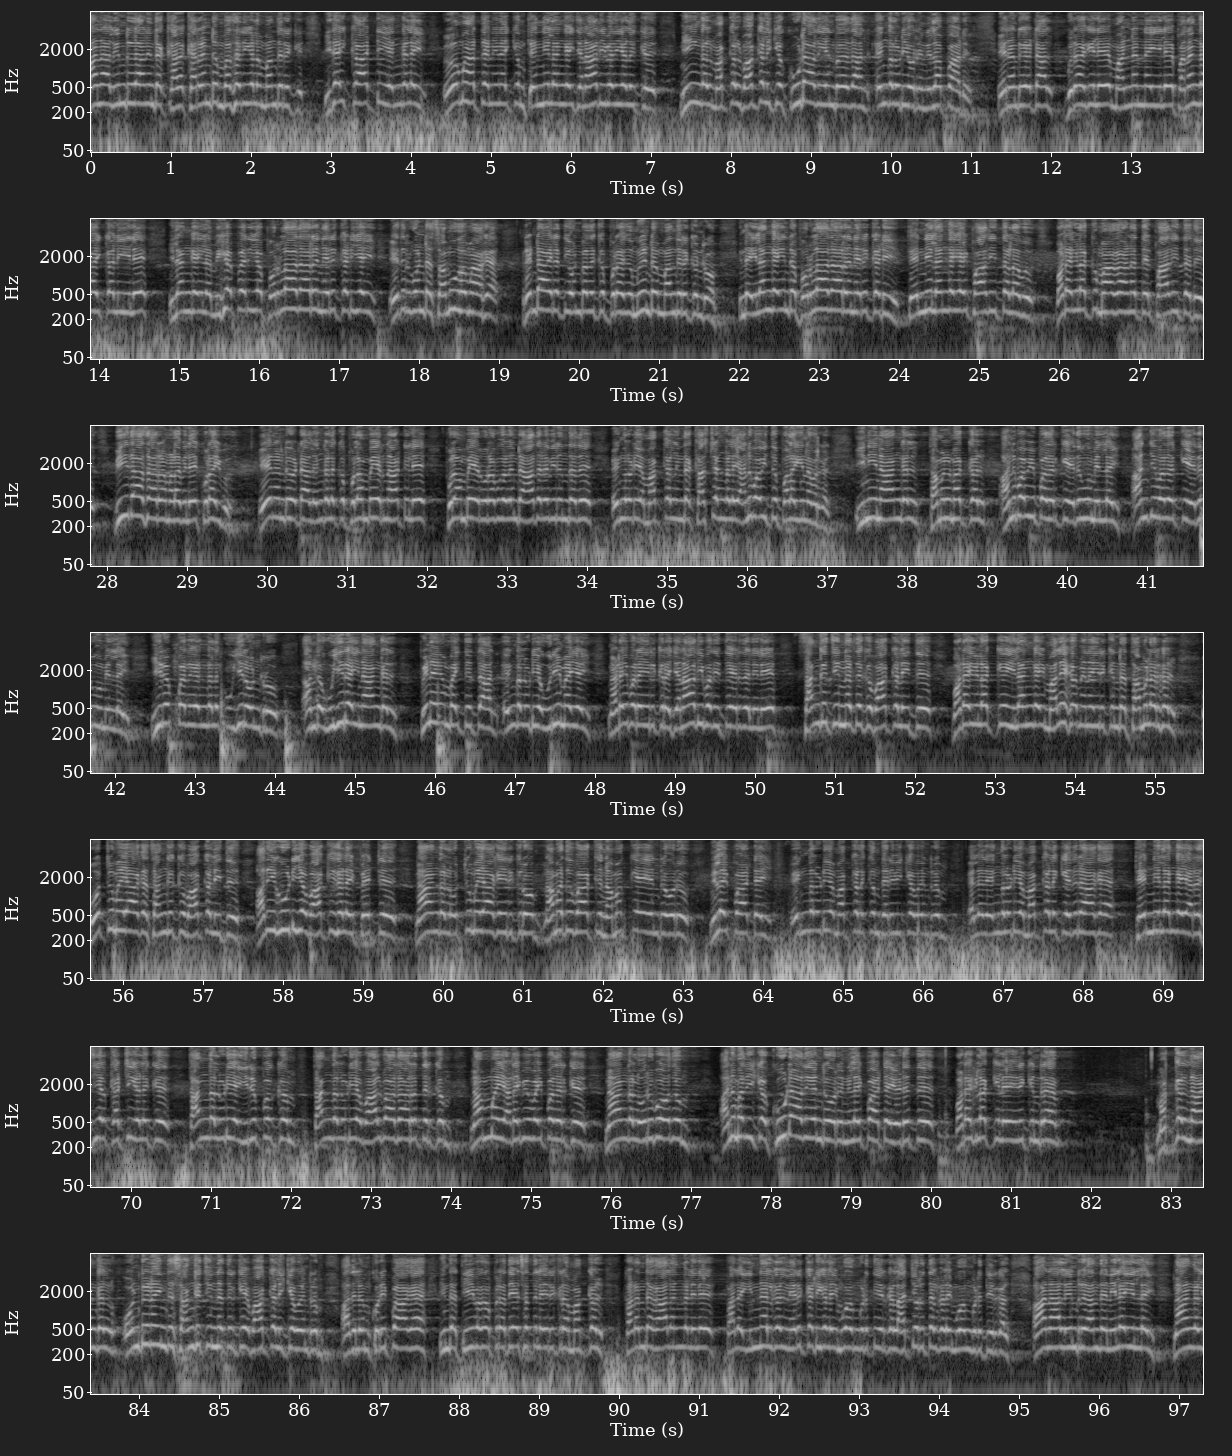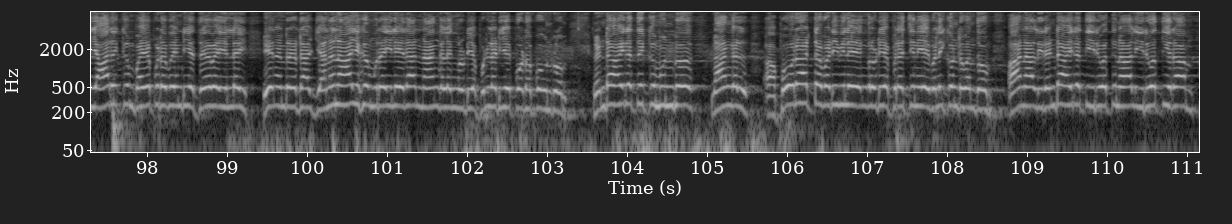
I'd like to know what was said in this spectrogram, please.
ஆனால் இன்றுதான் இந்த க கரண்டும் வசதிகளும் வந்திருக்கு. இதை காட்டி எங்களை ஏமாற்ற நினைக்கும் தென்னிலங்கை ஜனாதிபதிகளுக்கு நீங்கள் மக்கள் வாக்களிக்க கூடாது என்பதுதான் எங்களுடைய ஒரு நிலப்பாடு. ஏனென்று கேட்டால் விறகிலே மண்ணெண்ணெயிலே பனங்காய்க்களியிலே இலங்கையில் மிகப்பெரிய பொருளாதார நெருக்கடியை எதிர்கொண்ட சமூகமாக ரெண்டாயிரத்தி ஒன்பதுக்கு பிறகு மீண்டும் வந்திருக்கின்றோம். இந்த இலங்கை என்ற பொருளாதார நெருக்கடி தென்னிலங்கையை பாதித்தளவு வடகிழக்கு மாகாணத்தில் பாதித்தது வீதாசாரம் அளவிலே குறைவு. ஏனென்று விட்டால் எங்களுக்கு புலம்பெயர் நாட்டிலே புலம்பெயர் உறவுகள் என்ற ஆதரவு இருந்தது எங்களுடைய மக்கள் இந்த கஷ்டங்களை அனுபவித்து பழகினவர்கள். இனி நாங்கள் தமிழ் மக்கள் அனுபவிப்பதற்கு எதுவும் இல்லை அஞ்சுவதற்கு எதுவும் இல்லை. இருப்பது எங்களுக்கு உயிர் ஒன்று அந்த உயிரை நாங்கள் பிணையம் வைத்துத்தான் எங்களுடைய உரிமையை நடைபெற இருக்கிற ஜனாதிபதி தேர்தலிலே சங்கு சின்னத்துக்கு வாக்களித்து வடகிழக்கு இலங்கை மலையகம் என இருக்கின்ற தமிழர்கள் ஒற்றுமையாக சங்குக்கு வாக்களித்து அதிகூடிய வாக்குகளை பெற்று நாங்கள் ஒற்றுமையாக இருக்கிறோம். நமது வாக்கு நமக்கே என்ற ஒரு நிலைப்பாட்டை எங்களுடைய மக்களுக்கும் தெரிவிக்க வேண்டும். அல்லது எங்களுடைய மக்களுக்கு எதிராக தென்னிலங்கை அரசியல் கட்சிகளுக்கு தங்களுடைய இருப்புக்கும் தங்களுடைய வாழ்வாதாரத்திற்கும் நம்மை அடைவு வைப்பதற்கு நாங்கள் ஒருபோதும் அனுமதிக்க கூடாது என்ற ஒரு நிலைப்பாட்டை எடுத்து வடகிழக்கிலே இருக்கின்ற மக்கள் நாங்கள் ஒன்றிணைந்து சங்கு சின்னத்திற்கே வாக்களிக்க வேண்டும். அதிலும் குறிப்பாக இந்த தீவக பிரதேசத்தில் இருக்கிற மக்கள் கடந்த காலங்களிலே பல இன்னல்கள் நெருக்கடிகளை முகம் கொடுத்தீர்கள் அச்சுறுத்தல்களை முகம் கொடுத்தீர்கள். ஆனால் இன்று அந்த நிலை இல்லை. நாங்கள் யாருக்கும் பயப்பட வேண்டிய தேவையில்லை. ஏனென்றால் ஜனநாயக முறையிலே தான் நாங்கள் எங்களுடைய புள்ளடியை போட போகின்றோம். ரெண்டாயிரத்துக்கு முன்பு நாங்கள் போராட்ட வடிவிலே எங்களுடைய பிரச்சனையை வெளிக்கொண்டு வந்தோம். ஆனால் இரண்டாயிரத்தி இருபத்தி நாலு இருபத்தி ஆறாம்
